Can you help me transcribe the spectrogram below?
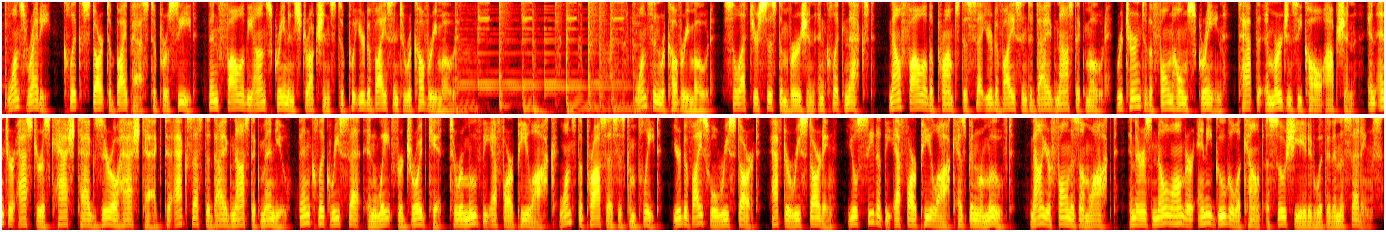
Once ready, click Start to Bypass to proceed, then follow the on-screen instructions to put your device into recovery mode. Once in recovery mode, select your system version and click Next. Now follow the prompts to set your device into diagnostic mode. Return to the phone home screen, tap the emergency call option, and enter asterisk hashtag 0 hashtag to access the diagnostic menu. Then click Reset and wait for DroidKit to remove the FRP lock. Once the process is complete, your device will restart. After restarting, you'll see that the FRP lock has been removed. Now your phone is unlocked, and there is no longer any Google account associated with it in the settings.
